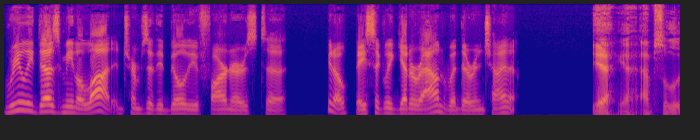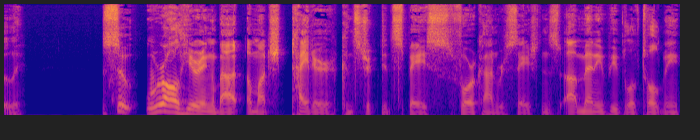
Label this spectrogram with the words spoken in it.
really does mean a lot in terms of the ability of foreigners to, you know, basically get around when they're in China. Yeah, yeah, absolutely. So we're all hearing about a much tighter, constricted space for conversations. Uh, many people have told me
